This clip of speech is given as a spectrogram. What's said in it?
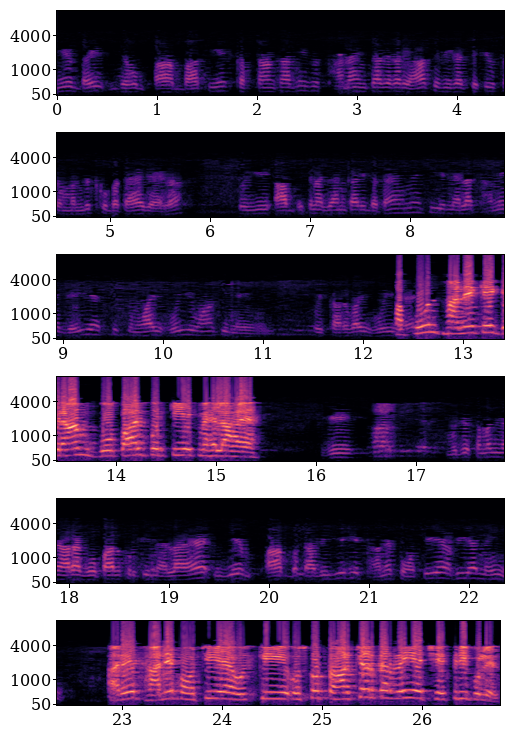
ये भाई देखो बात ये है, कप्तान साहब ने जो थाना इंचार्ज अगर यहाँ से भी अगर किसी संबंधित को बताया जाएगा तो ये आप इतना जानकारी बताएँ हमें कि ये महिला थाने गई है इसकी सुनवाई हुई वहाँ की नहीं हुई? कोई कार्रवाई हुई अपूल थाने के ग्राम गोपालपुर की एक महिला है। जी। मुझे समझ में आ रहा गोपालपुर की महिला है। ये आप बता दीजिए कि थाने पहुँची है अभी या नहीं? अरे थाने पहुँची है उसकी उसको टॉर्चर कर रही है क्षेत्रीय पुलिस।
